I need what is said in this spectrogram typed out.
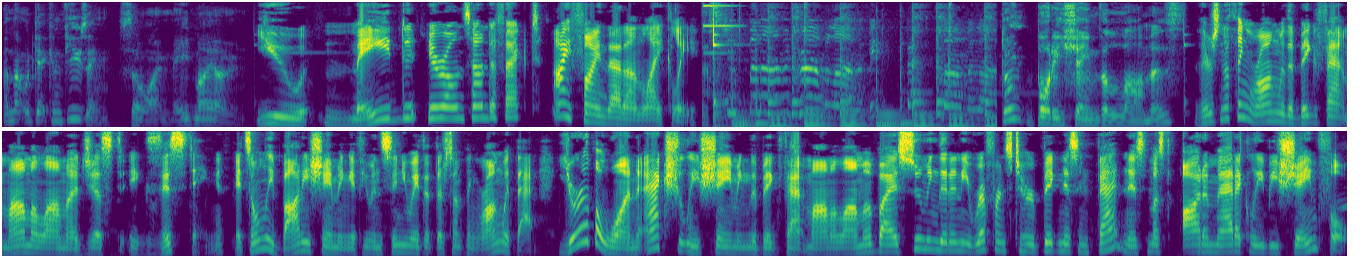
And that would get confusing, so I made my own. You made your own sound effect? I find that unlikely. Don't body shame the llamas. There's nothing wrong with a big fat mama llama just existing. It's only body shaming if you insinuate that there's something wrong with that. You're the one actually shaming the big fat mama llama by assuming that any reference to her bigness and fatness must automatically be shameful.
